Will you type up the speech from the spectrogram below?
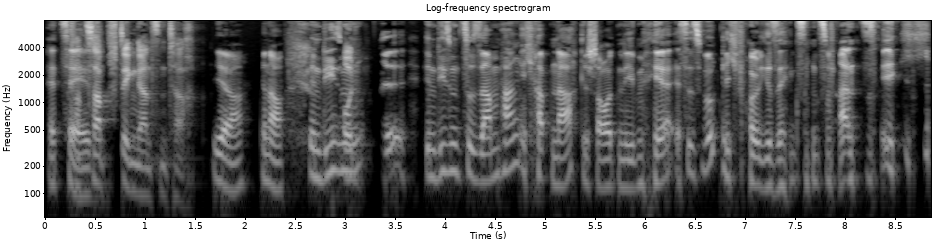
erzählt. Verzapft den ganzen Tag. Ja, genau. In diesem, Und- äh, in diesem Zusammenhang, ich habe nachgeschaut nebenher, es ist wirklich Folge 26.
